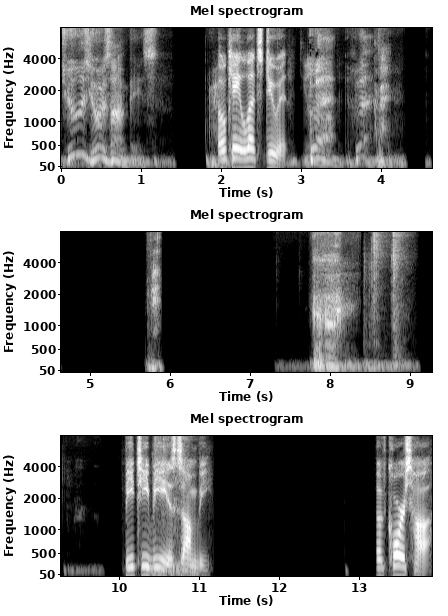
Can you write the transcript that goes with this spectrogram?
Choose your zombies. Okay let's do it. BTB is zombie. Of course ha.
